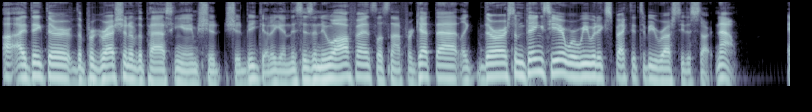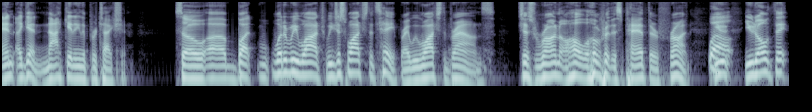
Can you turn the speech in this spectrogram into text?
I think they're the progression of the passing game should should be good. Again, this is a new offense. Let's not forget that. Like there are some things here where we would expect it to be rusty to start. Now, and again, not getting the protection. So, uh, but what did we watch? We just watched the tape, right? We watched the Browns just run all over this Panther front. Well- you, you don't think?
